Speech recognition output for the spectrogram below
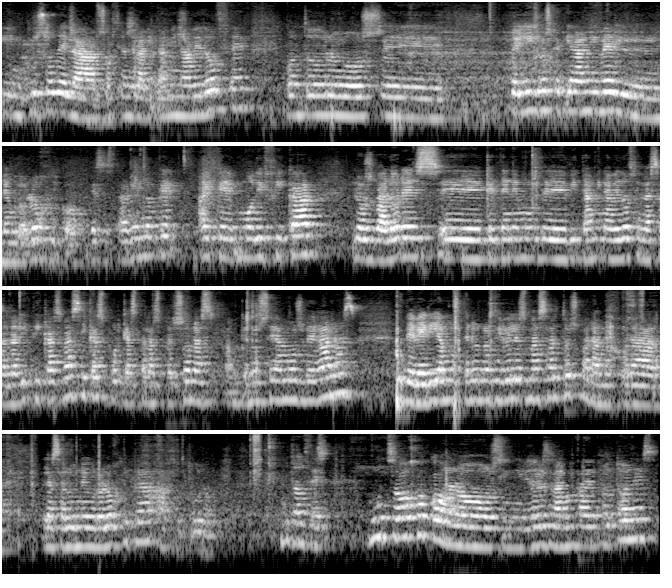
e incluso de la absorción de la vitamina B12 con todos los eh, peligros que tiene a nivel neurológico, que se está viendo que hay que modificar los valores eh, que tenemos de vitamina B12 en las analíticas básicas porque hasta las personas, aunque no seamos veganas, deberíamos tener unos niveles más altos para mejorar la salud neurológica a futuro. Entonces, mucho ojo con los inhibidores de la bomba de protones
